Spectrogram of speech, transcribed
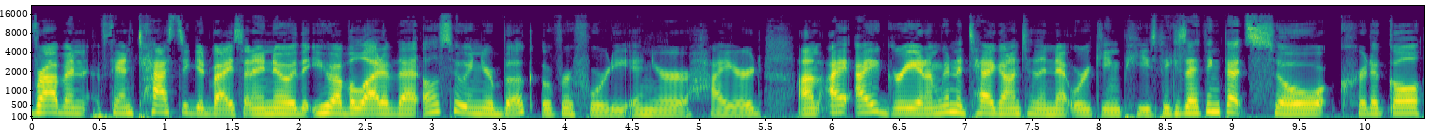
Robin, fantastic advice. And I know that you have a lot of that also in your book, Over 40 and You're Hired. Um, I, I agree. And I'm going to tag on to the networking piece because I think that's so critical.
